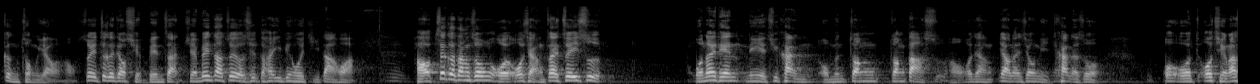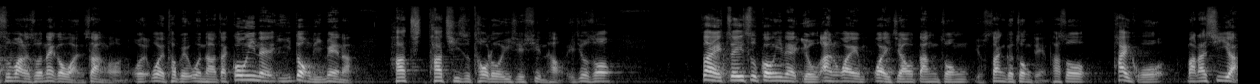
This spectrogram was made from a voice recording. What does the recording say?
更重要哈。所以这个叫选边站，选边站最后是它一定会极大化。好，这个当中我我想在这一次，我那天你也去看我们庄庄大使哈。我讲亚南兄，你看的时候，我我我请他吃饭的时候，那个晚上哦，我我也特别问他在供应的移动里面呢，他他其实透露一些讯号，也就是说。在这一次供应链友岸外外交当中，有三个重点。他说，泰国、马来西亚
